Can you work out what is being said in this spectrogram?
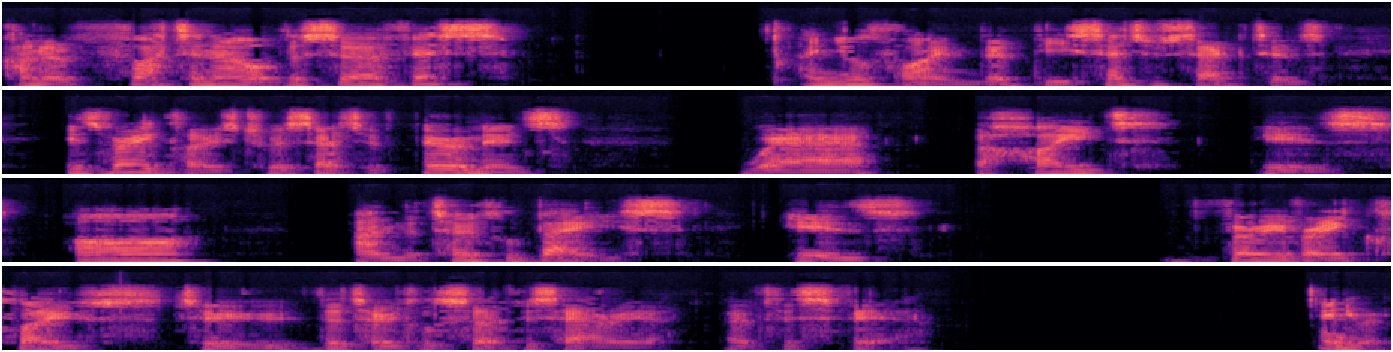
kind of flatten out the surface, and you'll find that the set of sectors is very close to a set of pyramids where the height is r and the total base is very, very close to the total surface area of the sphere. Anyway,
